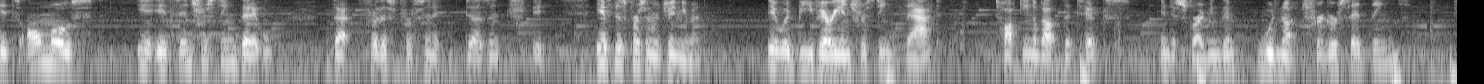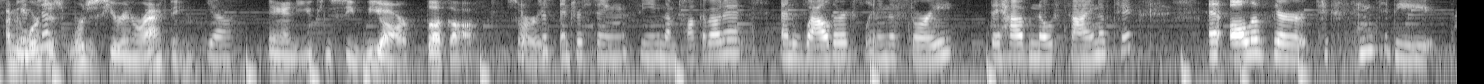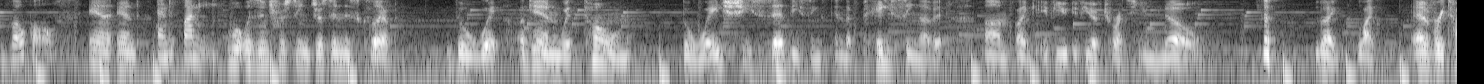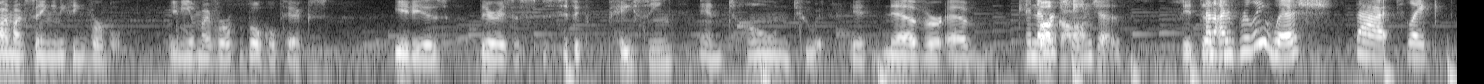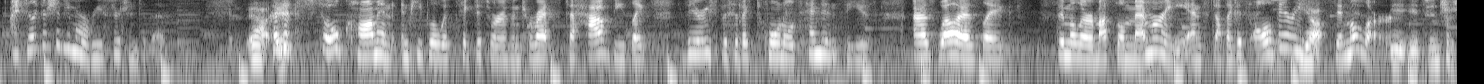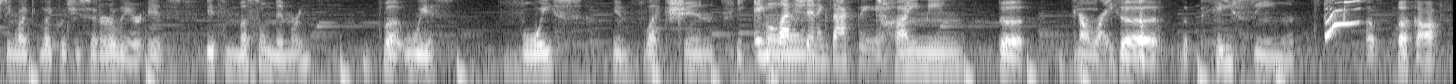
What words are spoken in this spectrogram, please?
it's almost it's interesting that it that for this person it doesn't it, if this person were genuine it would be very interesting that talking about the ticks and describing them would not trigger said things. I mean It's we're just- just, we're just here interacting. Yeah. and you can see we are buck off. Sorry. It's just interesting seeing them talk about it, and while they're explaining the story, they have no sign of ticks and all of their ticks seem to be vocal and and and funny. what was interesting just in this clip the way again with tone the way she said these things and the pacing of it um like if you if you have tourette's you know like like every time i'm saying anything verbal any of my ver- vocal tics it is there is a specific pacing and tone to it it never ever It never fuck off. changes. it doesn't I really wish that, like, I feel like there should be more research into this. yeah Because it's so common in people with tic disorders and Tourette's to have these, like, very specific tonal tendencies, as well as, like, similar muscle memory and stuff. Like, it's all very Yeah. similar. it, it's interesting like like what you said earlier it's it's muscle memory but with voice inflection Inflection, tone, exactly. timing the the the, the pacing Stormy! uh, fuck off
